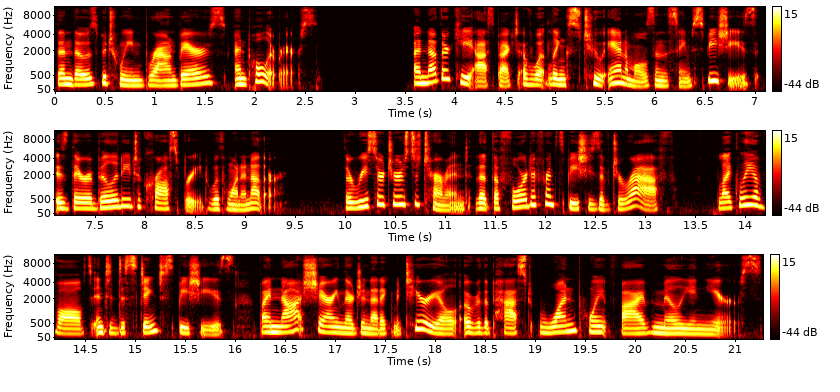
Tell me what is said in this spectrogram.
than those between brown bears and polar bears. Another key aspect of what links two animals in the same species is their ability to crossbreed with one another. The researchers determined that the four different species of giraffe likely evolved into distinct species by not sharing their genetic material over the past 1.5 million years.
